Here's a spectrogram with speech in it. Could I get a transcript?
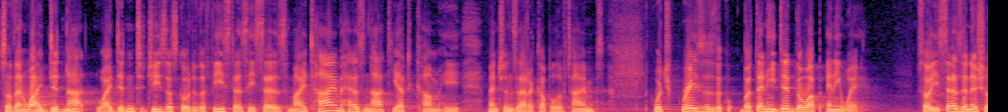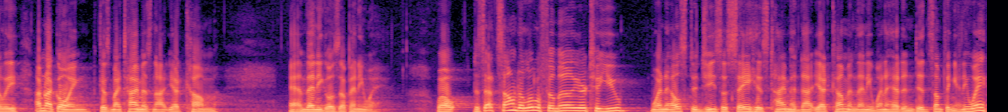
So then why did not why didn't Jesus go to the feast as he says my time has not yet come. He mentions that a couple of times which raises the but then he did go up anyway. So he says initially, I'm not going because my time has not yet come. And then he goes up anyway. Well, does that sound a little familiar to you? When else did Jesus say his time had not yet come and then he went ahead and did something anyway?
